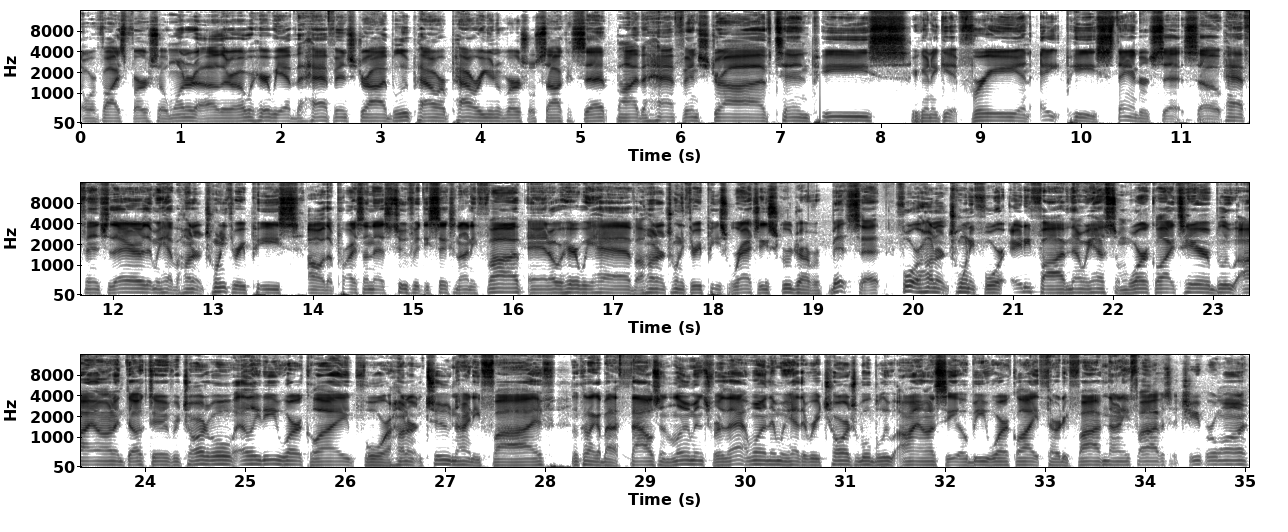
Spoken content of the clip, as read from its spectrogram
or vice versa, one or the other. Over here we have the half inch drive blue power power universal socket set. Buy the half inch drive 10 piece. You're gonna get free an eight piece standard set. So half inch there. Then we have 123 piece. Oh, the price on that is 256.95. And over here we have 123 piece ratcheting screwdriver bit set for 124.85. Now we have some work lights here. Blue ion inductive rechargeable LED work light for 102.95. Looking like about a thousand lumens for that that one. Then we have the rechargeable blue ion COB work light, $35.95. It's a cheaper one.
